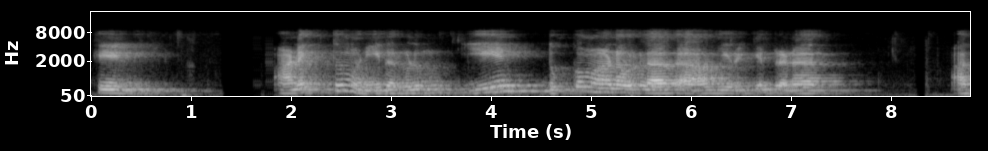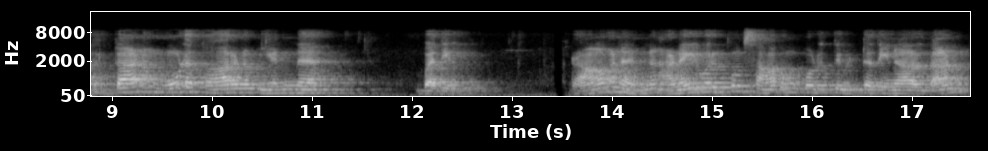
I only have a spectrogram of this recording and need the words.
கேள்வி. அனைத்து மனிதர்களும் ஏன் துக்கமானவர்களாக ஆகியிருக்கின்றனர்? அதற்கான மூல காரணம் என்ன? பதில். ராவணன் அனைவருக்கும் சாபம் கொடுத்து விட்டதினால்தான்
